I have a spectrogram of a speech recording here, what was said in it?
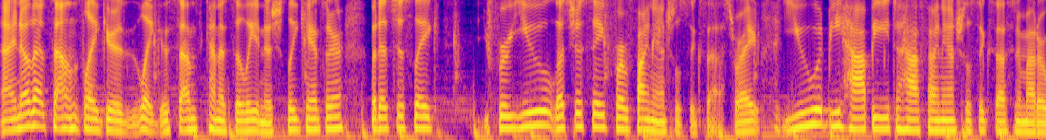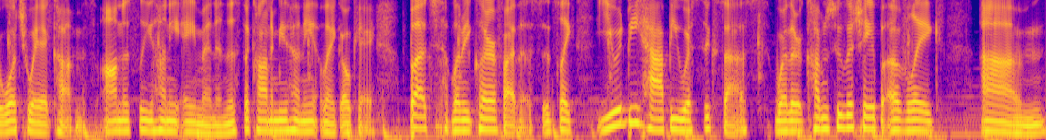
And I know that sounds like you're like it sounds kind of silly initially, Cancer, but it's just like for you, let's just say for financial success, right? You would be happy to have financial success no matter which way it comes. Honestly, honey, amen. In this economy, honey, like okay. But let me clarify this. It's like you would be happy with success, whether it comes through the shape of like um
